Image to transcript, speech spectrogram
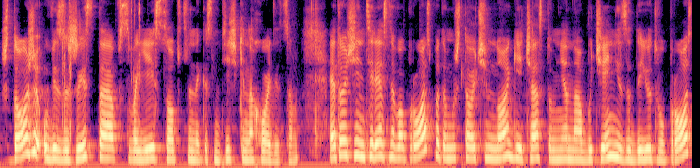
Что же у визажиста в своей собственной косметичке находится? Это очень интересный вопрос, потому что очень многие часто у меня на обучении задают вопрос,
